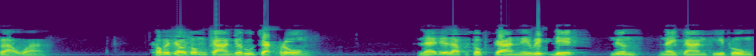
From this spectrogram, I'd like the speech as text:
กล่าวว่าข้าพเจ้าต้องการจะรู้จักพระองค์ และได้รับประสบการณ์ในฤทธิเดชเนื่องในการที่พระองค์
